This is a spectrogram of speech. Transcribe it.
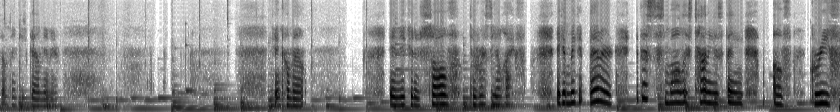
Something deep down in there can come out and it can solve the rest of your life. It can make it better. This is the smallest, tiniest thing of grief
